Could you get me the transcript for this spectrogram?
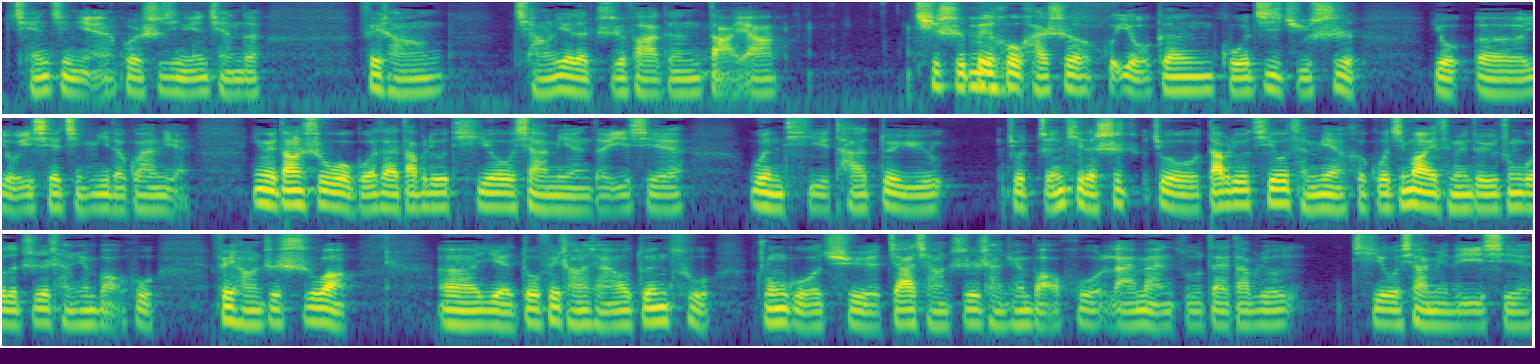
前几年或者十几年前的非常强烈的执法跟打压。其实背后还是会有跟国际局势有呃有一些紧密的关联，因为当时我国在 WTO 下面的一些问题，它对于就整体的市就 WTO 层面和国际贸易层面对于中国的知识产权保护非常之失望，呃，也都非常想要敦促中国去加强知识产权保护，来满足在 WTO 下面的一些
